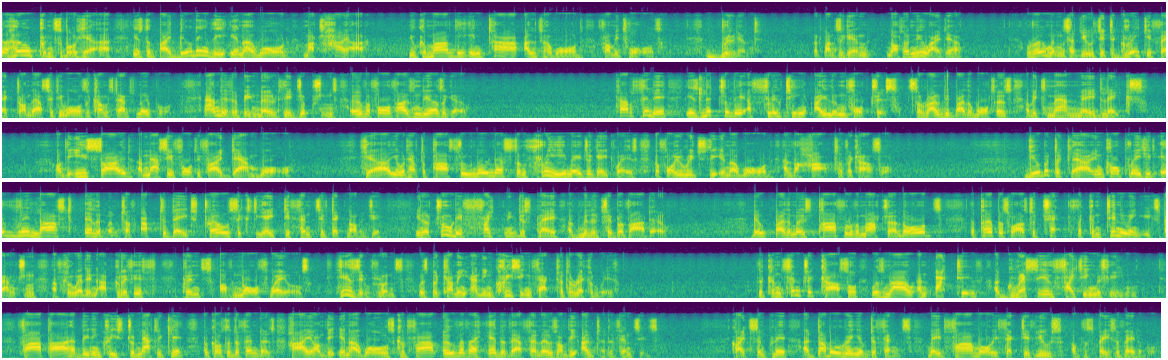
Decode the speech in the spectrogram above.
general principle here is that by building the inner ward much higher, you command the entire outer ward from its walls. Brilliant. But once again, not a new idea. Romans had used it to great effect on their city walls of Constantinople, and it had been known to the Egyptians over 4,000 years ago. Caerphilly is literally a floating island fortress surrounded by the waters of its man-made lakes. On the east side, a massive fortified dam wall. Here, you would have to pass through no less than three major gateways before you reach the inner ward and the heart of the castle. Gilbert de Clare incorporated every last element of up-to-date 1268 defensive technology in a truly frightening display of military bravado. Built by the most powerful of the Marcher lords, the purpose was to check the continuing expansion of Llewellyn ap Griffith, Prince of North Wales. His influence was becoming an increasing factor to reckon with. The concentric castle was now an active, aggressive fighting machine. Firepower had been increased dramatically because the defenders high on the inner walls could fire over the head of their fellows on the outer defences. Quite simply, a double ring of defence made far more effective use of the space available.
